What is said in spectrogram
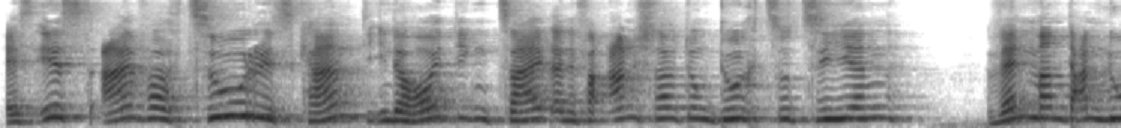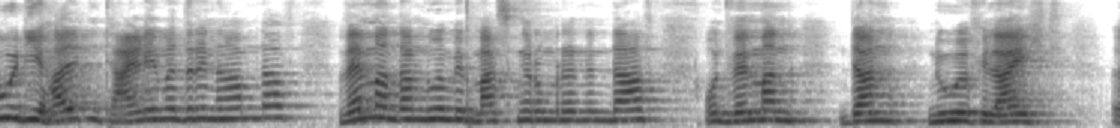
Es ist einfach zu riskant, in der heutigen Zeit eine Veranstaltung durchzuziehen, wenn man dann nur die halben Teilnehmer drin haben darf, wenn man dann nur mit Masken rumrennen darf und wenn man dann nur vielleicht äh,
